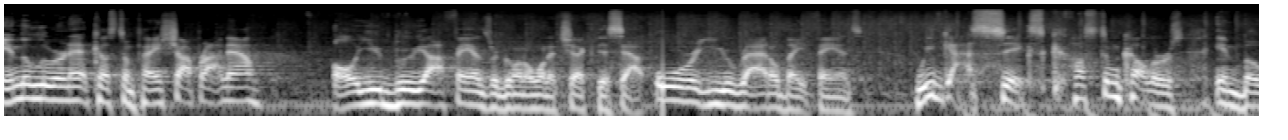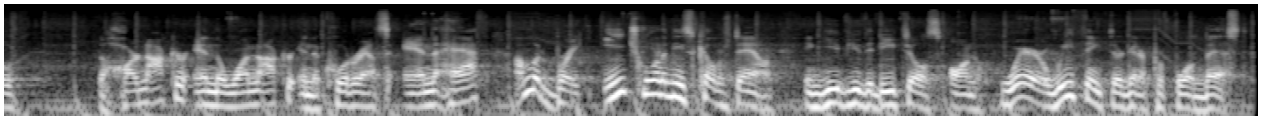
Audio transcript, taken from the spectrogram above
in the LureNet custom paint shop right now, all you Booyah fans are gonna wanna check this out, or you Rattlebait fans. We've got six custom colors in both the hard knocker and the one knocker in the quarter ounce and the half. I'm gonna break each one of these colors down and give you the details on where we think they're gonna perform best.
